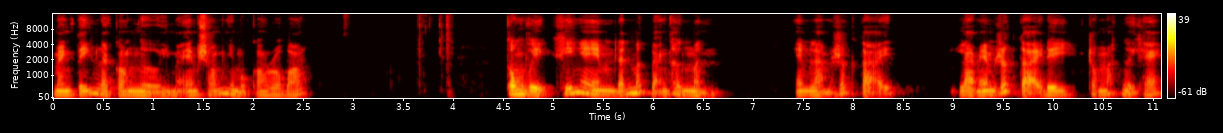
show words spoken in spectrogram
Mang tiếng là con người mà em sống như một con robot. Công việc khiến em đánh mất bản thân mình. Em làm rất tệ, làm em rất tệ đi trong mắt người khác.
